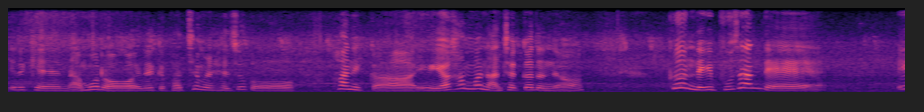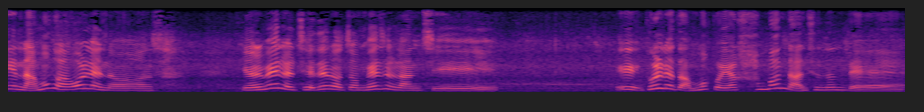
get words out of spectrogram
이렇게 나무로 이렇게 받침을 해주고 하니까, 이거 약 한 번 안 쳤거든요. 그런데 이 부산대, 이 나무가 원래는 열매를 제대로 좀 맺을란지 이 벌레도 안 먹고 약 한 번도 안 쳤는데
